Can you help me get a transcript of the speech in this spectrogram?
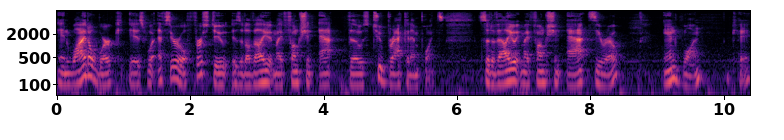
And why it'll work is what fzero will first do is it'll evaluate my function at those two bracket endpoints. So to evaluate my function at 0 and 1, okay,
